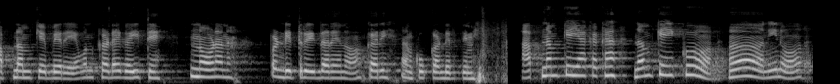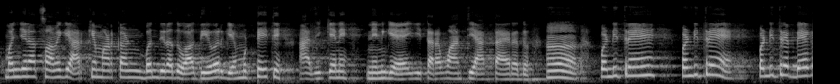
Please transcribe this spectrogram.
ಅಪ್ನಂಬಿಕೆ ಬೇರೆ ಒಂದ್ ಕಡೆಗೈತೆ. ನೋಡೋಣ. ಪಂಡಿತ್ರು ಇದ್ದಾರೇನೋ? ಕರಿ ನಾನು ಕೂತ್ಕೊಂಡಿರ್ತೀನಿ. ಅಪ್ ನಂಬಿಕೆ ಯಾಕಕ್ಕ ನಂಬಿಕೆ ಇಕ್ಕು. ಹಾ ನೀನು ಮಂಜುನಾಥ ಸ್ವಾಮಿಗೆ ಆರ್ಕೆ ಮಾಡ್ಕೊಂಡು ಬಂದಿರೋದು ಆ ದೇವರಿಗೆ ಮುಟ್ಟೈತಿ. ಅದಕ್ಕೇನೆ ನಿನಗೆ ಈ ತರ ವಾಂತಿ ಆಗ್ತಾ ಇರೋದು. ಹಾ ಪಂಡಿತ್ರೆ ಪಂಡಿತ್ರೆ ಪಂಡಿತ್ರೆ ಬೇಗ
